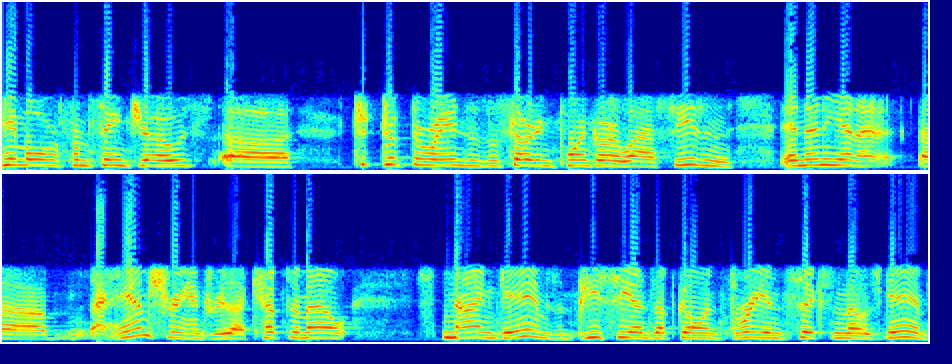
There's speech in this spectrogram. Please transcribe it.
came over from St. Joe's, uh, t- took the reins as a starting point guard last season, and then he had a uh, a hamstring injury that kept him out nine games, and PC ends up going three and six in those games.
